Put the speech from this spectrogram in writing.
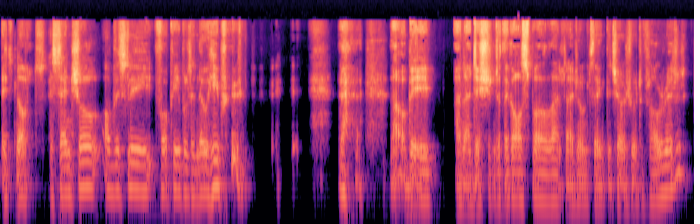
It's not essential, obviously, for people to know Hebrew. that would be an addition to the gospel that I don't think the church would have tolerated.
